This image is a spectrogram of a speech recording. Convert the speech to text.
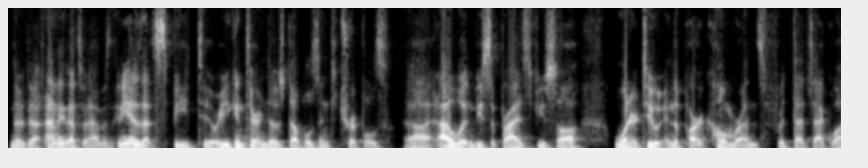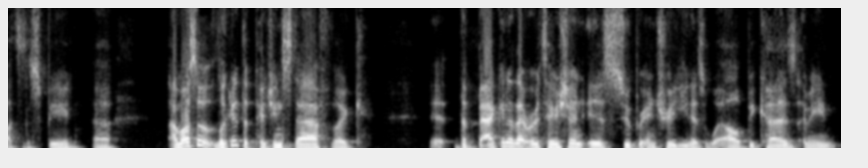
no doubt. I think that's what happens. And he has that speed too, where he can turn those doubles into triples. Uh, I wouldn't be surprised if you saw one or two in the park home runs with that Zach Watson speed. Uh, I'm also looking at the pitching staff. Like it, the back end of that rotation is super intriguing as well because I mean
